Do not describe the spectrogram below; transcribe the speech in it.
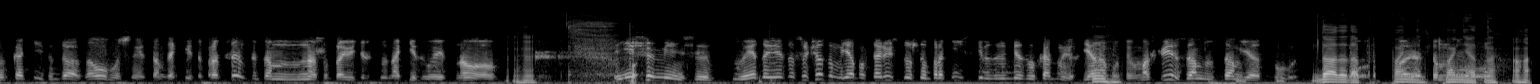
э, какие-то, да, заоблачные там какие-то проценты там наше правительство накидывает, но угу. еще меньше. Это, это с учетом, я повторюсь, то, что практически без, без выходных. Я угу. работаю в Москве, сам, сам я с Да, да, да, вот, понятно. Поэтому... понятно. Ага.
